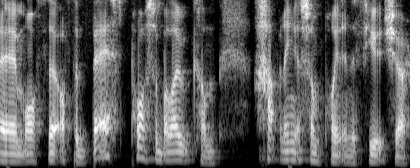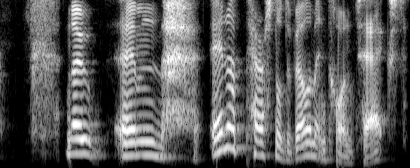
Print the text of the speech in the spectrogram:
um, of the of the best possible outcome happening at some point in the future. Now, um, in a personal development context,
